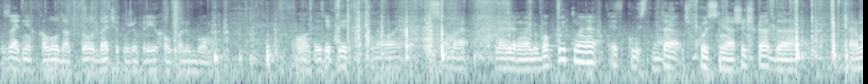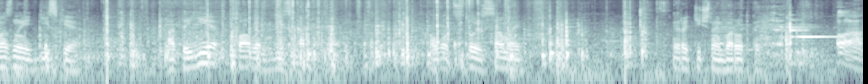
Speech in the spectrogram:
задних колодок, то датчик уже приехал по-любому. Вот, и теперь давайте самое, наверное, любопытное. Это вкусняшечка, да. Тормозные диски АТЕ Power Disc. Вот с той самой эротичной бородкой. А!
